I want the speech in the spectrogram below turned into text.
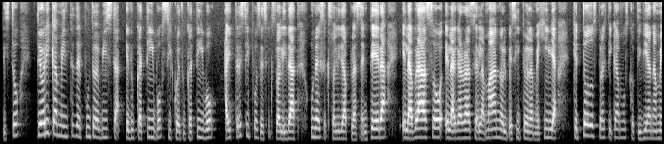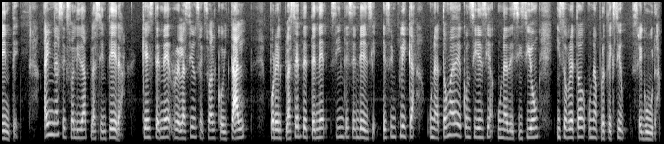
¿Listo? Teóricamente, desde el punto de vista educativo, psicoeducativo, hay tres tipos de sexualidad. Una sexualidad placentera, el abrazo, el agarrarse la mano, el besito en la mejilla, que todos practicamos cotidianamente. Hay una sexualidad placentera, que es tener relación sexual coital por el placer de tener sin descendencia. Eso implica una toma de conciencia, una decisión y sobre todo una protección segura.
